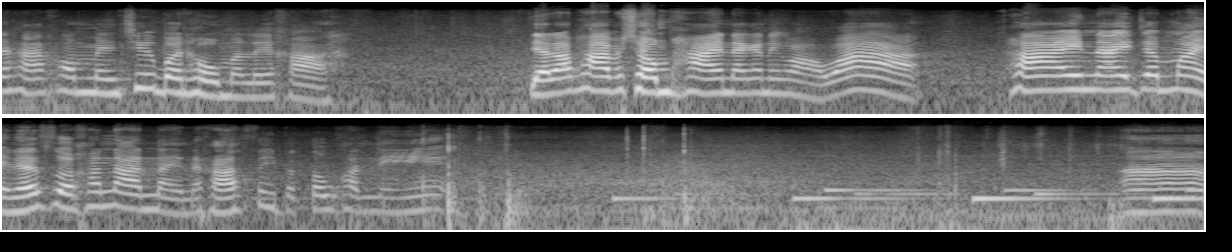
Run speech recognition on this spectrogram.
นะคะคอมเมนต์ชื่อเบอร์โทรมาเลยค่ะ เดี๋ยวเราพาไปชมภายในกันดีกว่าว่า ภายในจะใหม่และสวยขนาดไหนนะคะสี่ประตูคันนี้อ่า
